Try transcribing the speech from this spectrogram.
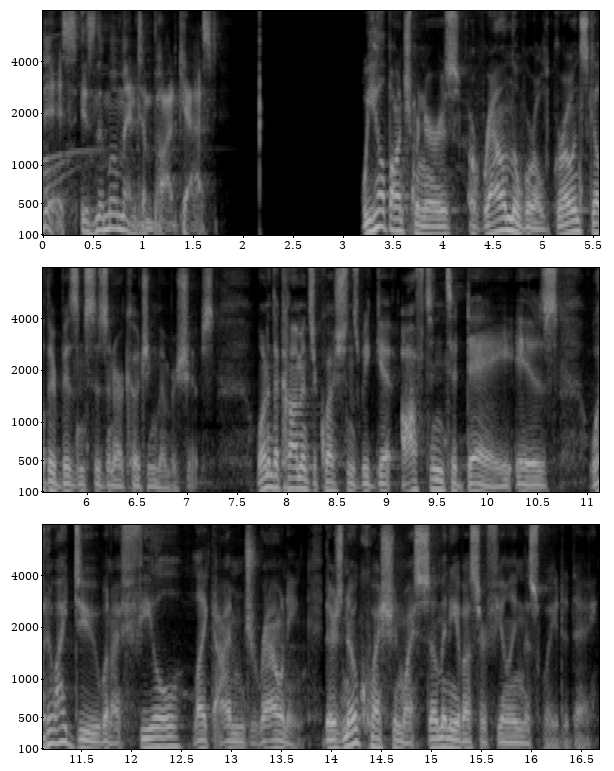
This is the Momentum Podcast. We help entrepreneurs around the world grow and scale their businesses in our coaching memberships. One of the comments or questions we get often today is What do I do when I feel like I'm drowning? There's no question why so many of us are feeling this way today.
